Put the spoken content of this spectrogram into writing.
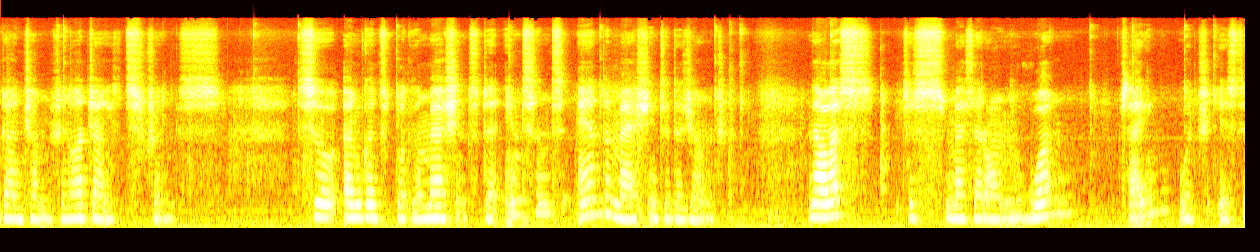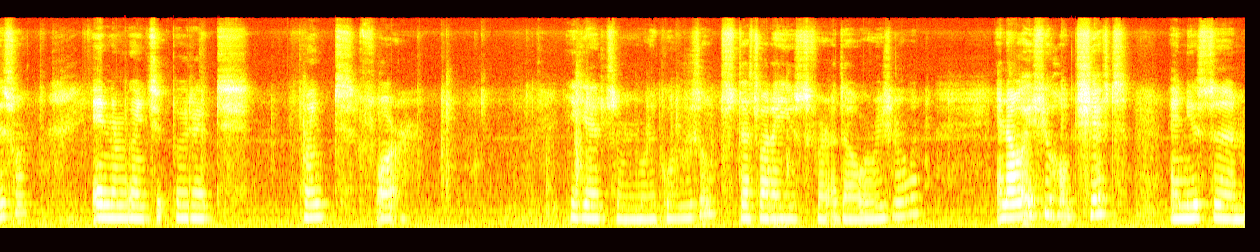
join geometry, not join strings. So I'm going to plug the mesh into the instance and the mesh into the geometry. Now let's just mess it on one setting, which is this one. And I'm going to put it 0.4. You get some really cool results. That's what I used for the original one. And now if you hold shift and use the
